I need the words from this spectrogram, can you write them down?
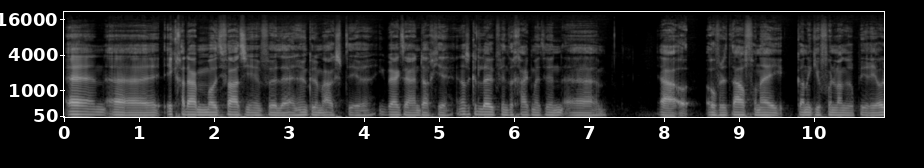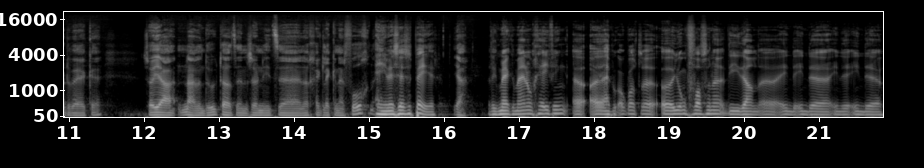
En uh, ik ga daar mijn motivatie invullen en hun kunnen me accepteren. Ik werk daar een dagje. En als ik het leuk vind, dan ga ik met hun ja, over de tafel van... hey, kan ik hier voor een langere periode werken? Zo ja, nou dan doe ik dat. En zo niet, dan ga ik lekker naar het volgende. En je bent zzp'er? Ja. Want ik merk in mijn omgeving, uh, heb ik ook wat uh, jongvolwassenen die dan in, de, in, de, in, de, in de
